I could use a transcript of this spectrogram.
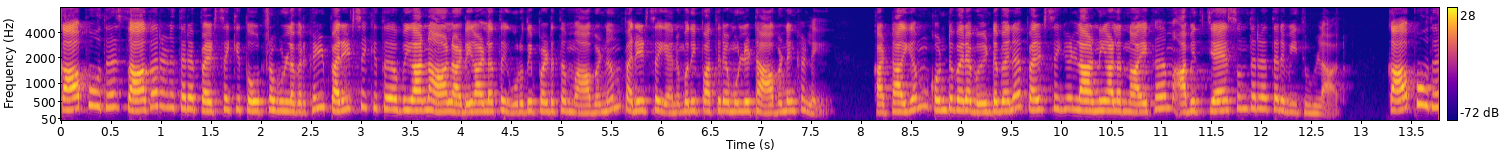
காப்போத சாதாரண தர பரீட்சைக்கு தோற்றவுள்ளவர்கள் பரீட்சைக்கு தேவையான ஆள் அடையாளத்தை உறுதிப்படுத்தும் ஆவணம் பரீட்சை அனுமதி பத்திரம் உள்ளிட்ட ஆவணங்களை கட்டாயம் கொண்டுவர வேண்டுமென பரீட்சைகள் ஆணையாளர் நாயகம் அமித் ஜெயசுந்தர தெரிவித்துள்ளார். காப்போது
